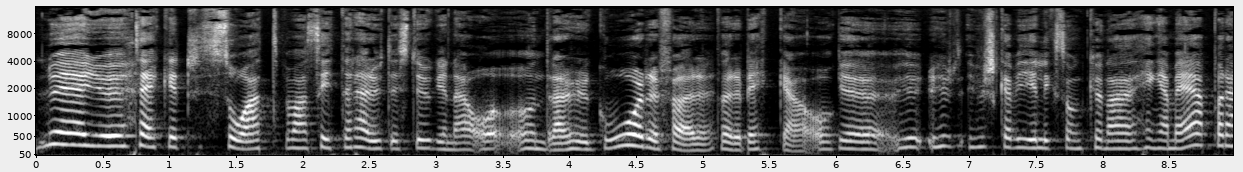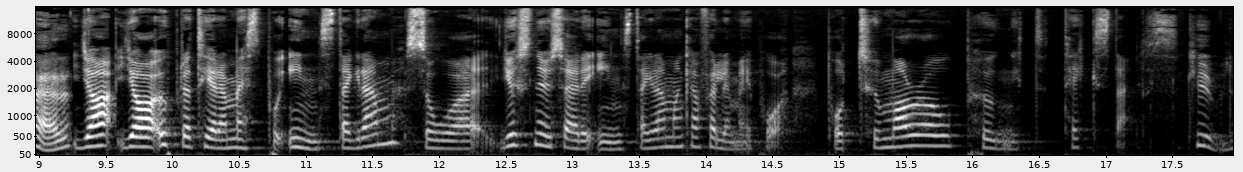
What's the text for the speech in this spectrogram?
Nu är ju säkert så att man sitter här ute i stugorna och undrar hur går det för, för Rebecka och uh, hur, hur, ska vi liksom kunna hänga med på det här? Ja, jag uppdaterar mest på Instagram så just nu så är det Instagram man kan följa mig på, på tomorrow.textiles. Kul!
